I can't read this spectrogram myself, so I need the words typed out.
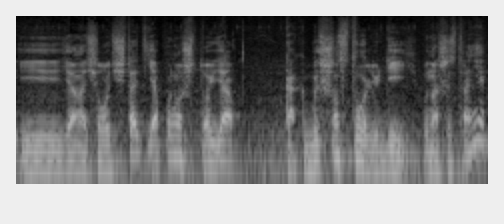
и я начал его читать, я понял, что я, как и большинство людей в нашей стране,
